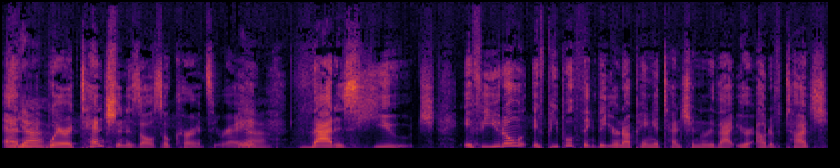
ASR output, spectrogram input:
and Yeah. where attention is also currency right Yeah. that is huge if you don't if people think that you're not paying attention or that you're out of touch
